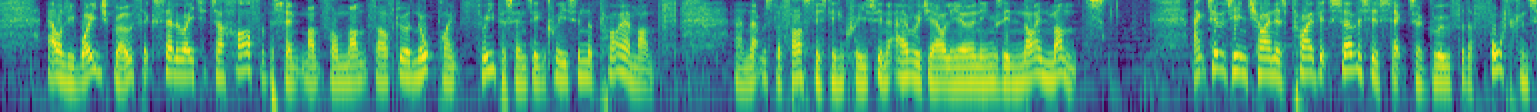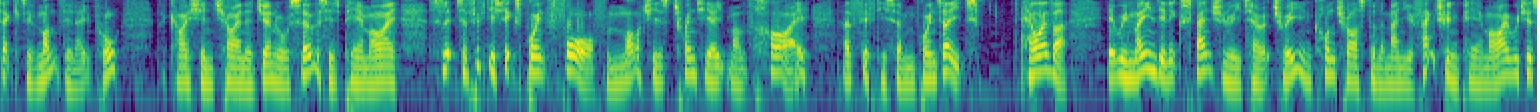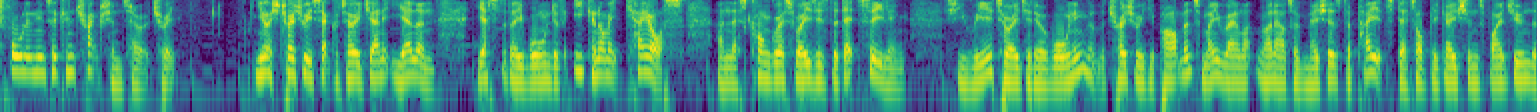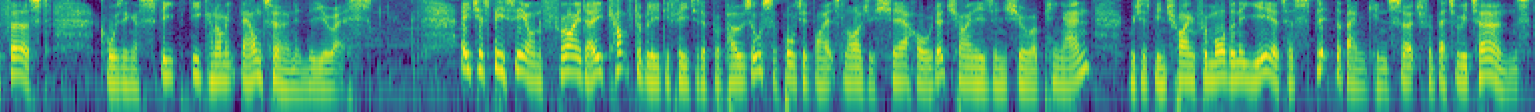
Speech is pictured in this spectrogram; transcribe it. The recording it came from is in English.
Hourly wage growth accelerated to half a percent month on month after a 0.3% increase in the prior month and that was the fastest increase in average hourly earnings in nine months. Activity in China's private services sector grew for the fourth consecutive month in April. The Caixin China General Services PMI slipped to 56.4 from March's 28 month high of 57.8. However, it remained in expansionary territory in contrast to the manufacturing PMI, which has fallen into contraction territory. US Treasury Secretary Janet Yellen yesterday warned of economic chaos unless Congress raises the debt ceiling. She reiterated her warning that the Treasury Department may run out of measures to pay its debt obligations by June the 1st, causing a steep economic downturn in the US. HSBC on Friday comfortably defeated a proposal supported by its largest shareholder, Chinese insurer Ping An, which has been trying for more than a year to split the bank in search for better returns.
